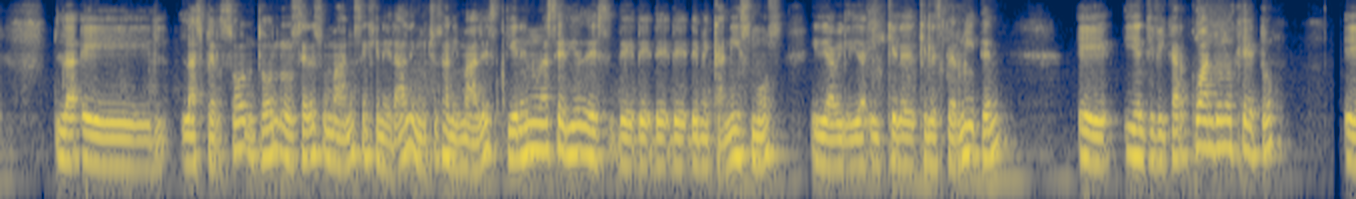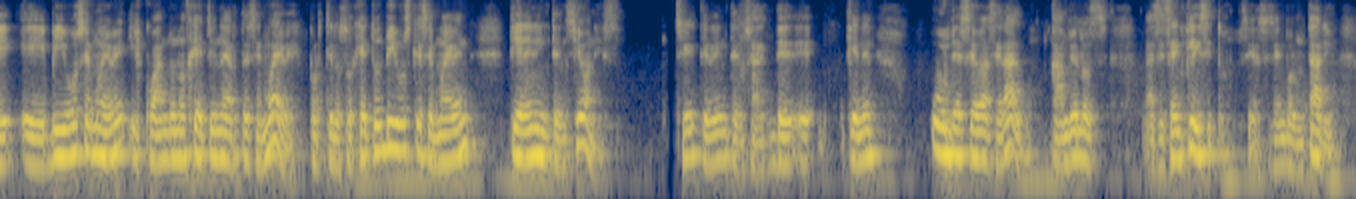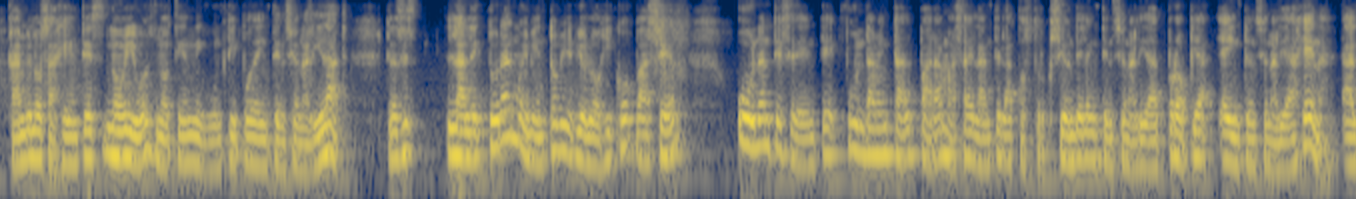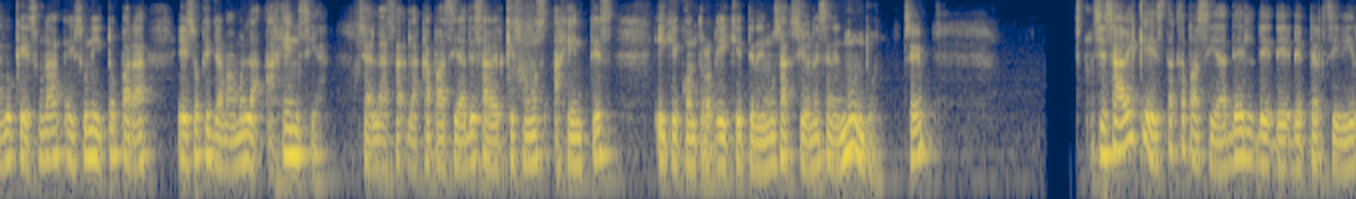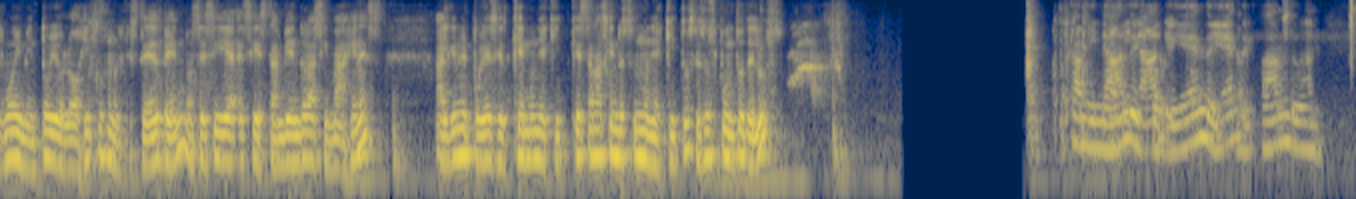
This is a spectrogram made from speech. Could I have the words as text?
eh, las personas, todos los seres humanos en general y muchos animales tienen una serie de, mecanismos y de habilidad y que, les permiten eh, identificar cuándo un objeto eh, vivo se mueve y cuándo un objeto inerte se mueve, porque los objetos vivos que se mueven tienen intenciones, ¿sí? tienen, tienen un deseo de hacer algo. En cambio, los, así sea implícito, así sea involuntario. En cambio, los agentes no vivos no tienen ningún tipo de intencionalidad. Entonces, la lectura del movimiento biológico va a ser un antecedente fundamental para más adelante la construcción de la intencionalidad propia e intencionalidad ajena, algo que es, una, es un hito para eso que llamamos la agencia, o sea, la, la capacidad de saber que somos agentes y que, control, y que tenemos acciones en el mundo. ¿sí? Se sabe que esta capacidad de, percibir movimiento biológico, como el que ustedes ven, no sé si, si están viendo las imágenes, ¿alguien me puede decir qué, qué están haciendo estos muñequito, esos puntos de luz? Caminando, y corriendo y saltando.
